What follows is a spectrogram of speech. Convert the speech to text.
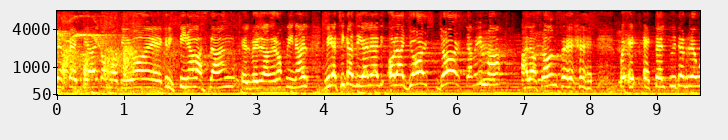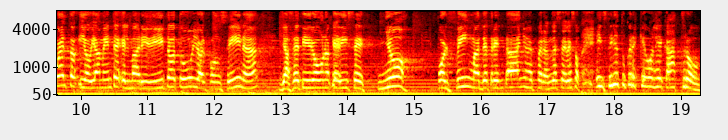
Este especial con motivo de Cristina Bazán, el verdadero final. Mira, chicas, dígale a- hola George, George, ya mismo, a las 11. Pues eh, está el Twitter revuelto y obviamente el maridito tuyo, Alfonsina, ya se tiró uno que dice, ño, por fin, más de 30 años esperando ese beso. ¿En serio tú crees que Jorge Castro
